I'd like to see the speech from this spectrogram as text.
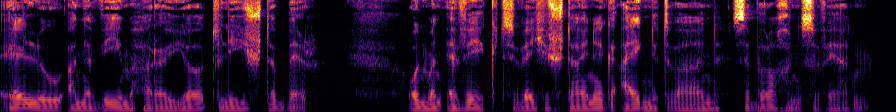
elu anavim harayot lishtaber. Und man erwägt, welche Steine geeignet waren, zerbrochen zu werden.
